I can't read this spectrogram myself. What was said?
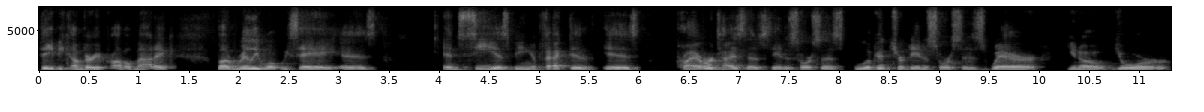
they become very problematic. But really what we say is and see as being effective is prioritize those data sources. Look at your data sources where you know your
